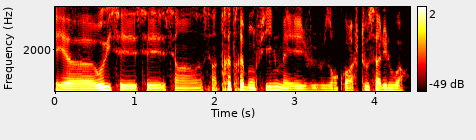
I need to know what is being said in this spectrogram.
Et euh, oui, c'est un, un, très très bon film et je vous encourage tous à aller le voir.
